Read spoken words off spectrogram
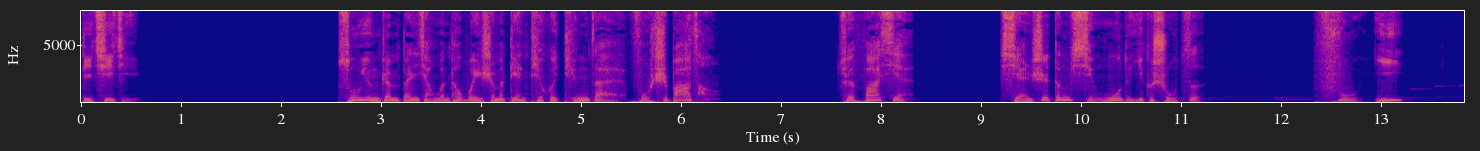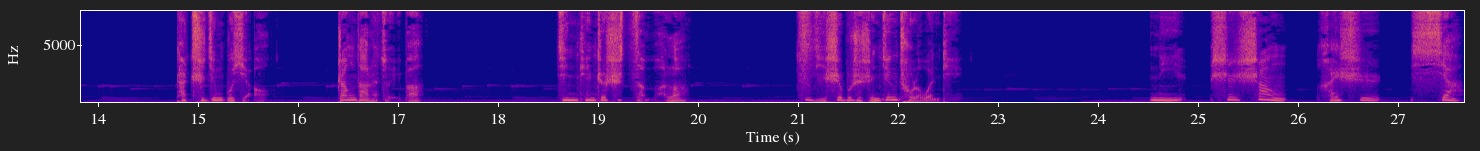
第七集，苏应真本想问他为什么电梯会停在负十八层，却发现显示灯醒目的一个数字——负一。他吃惊不小，张大了嘴巴。今天这是怎么了？自己是不是神经出了问题？你是上还是下？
